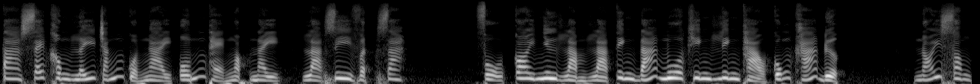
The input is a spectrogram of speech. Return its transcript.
ta sẽ không lấy trắng của ngài ốm thẻ ngọc này, là di vật ra. Phụ coi như làm là tinh đá mua khinh linh thảo cũng khá được. Nói xong.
